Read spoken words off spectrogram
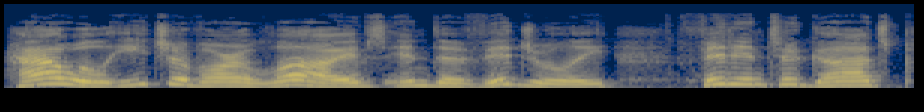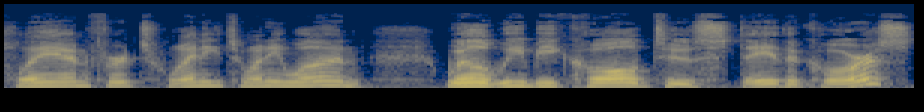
how will each of our lives individually fit into God's plan for 2021? Will we be called to stay the course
